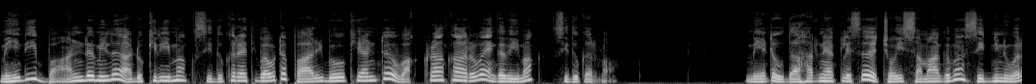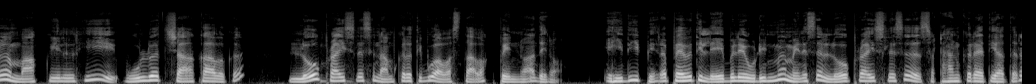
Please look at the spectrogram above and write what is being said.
මෙහිදී බාණ්ඩමිල අඩුකිරීමක් සිදුකර ඇති බවට පාරිභෝකයන්ට වක්්‍රාකාරව ඇඟවීමක් සිදු කරනවා. මේට උදාහරණයක් ලෙස චොයිස් සමාගම සිඩ්නිනුවර මාක්විල්හි වූල්වත් ශාකාවක ලෝ ප්‍රයිස් ලෙස නම්කර තිබූ අවස්ථාවක් පෙන්වා දෙනවා. එහිදී පෙර පැවති ලේබලේ උඩින්ම මෙලෙස ලෝ ප්‍රයිස් ලෙස සටහන් කර ඇති අතර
